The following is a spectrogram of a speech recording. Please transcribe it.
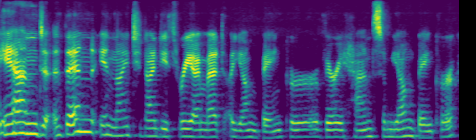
And then in 1993, I met a young banker, a very handsome young banker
